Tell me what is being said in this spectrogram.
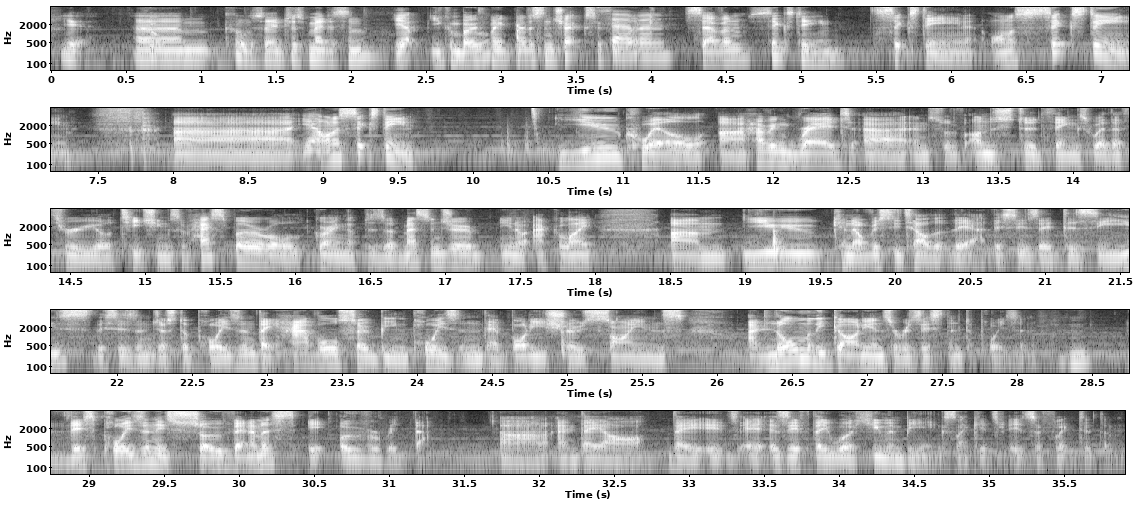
yeah. Um, cool. So just medicine. yep, you can both make medicine checks if you like. Seven. Seven. Sixteen. 16. On a 16. Uh, yeah, on a 16. You, Quill, uh, having read uh, and sort of understood things, whether through your teachings of Hesper or growing up as a messenger, you know, acolyte, um, you can obviously tell that, yeah, this is a disease. This isn't just a poison. They have also been poisoned. Their body shows signs, and normally guardians are resistant to poison. This poison is so venomous, it overrid that uh, and they are they it's as if they were human beings like it's it's afflicted them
